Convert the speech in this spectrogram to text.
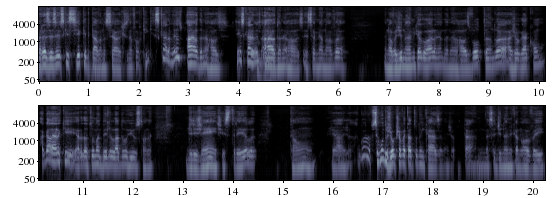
Várias vezes eu esquecia que ele estava no Celtics, né? Eu falava, quem que é esse cara mesmo? Ah, é o Daniel House. Quem é esse cara mesmo? Ah, é o Daniel House. Essa é a minha nova, minha nova dinâmica agora, né? Daniel House voltando a, a, jogar com a galera que era da turma dele lá do Houston, né? Dirigente, estrela. Então, já, já. Agora, o segundo jogo já vai estar tudo em casa, né? Já tá nessa dinâmica nova aí.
